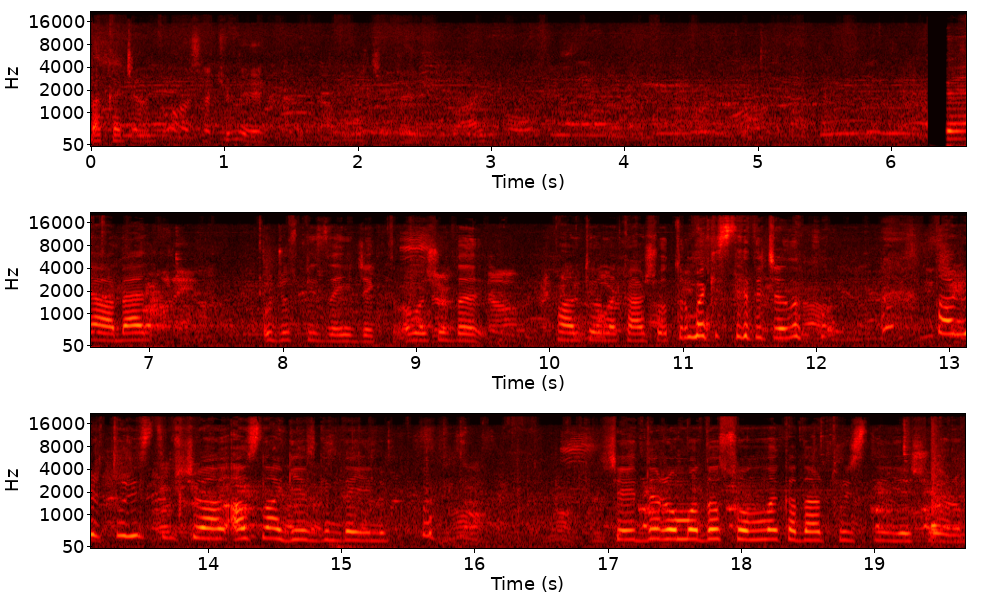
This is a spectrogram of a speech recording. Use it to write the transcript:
Bakacağım. Ya ben ucuz pizza yiyecektim ama şurada Pantheon'a karşı oturmak istedi canım. Tam bir turistim şu an. Asla gezgin değilim. Şeyde Roma'da sonuna kadar turistliği yaşıyorum.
